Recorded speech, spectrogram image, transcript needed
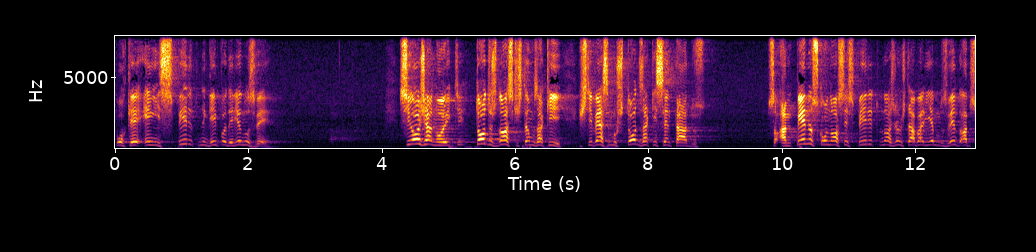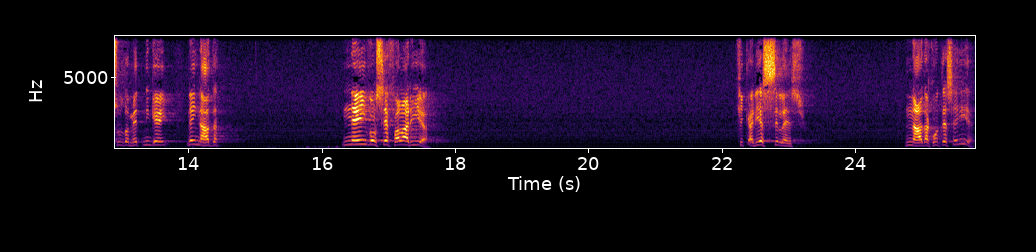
Porque em espírito ninguém poderia nos ver. Se hoje à noite, todos nós que estamos aqui, estivéssemos todos aqui sentados, só, apenas com o nosso espírito, nós não estaríamos vendo absolutamente ninguém, nem nada. Nem você falaria. Ficaria silêncio nada aconteceria.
